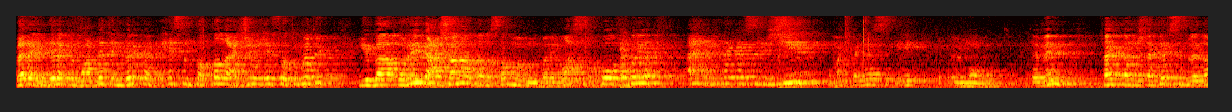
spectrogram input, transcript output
بدأ يدي لك المعادلات امبيريكال بحيث أنت تطلع الجي والاف اوتوماتيك يبقى اوريدي عشان أقدر أصمم وأحسب القوة الفقرية. أنا محتاج أرسم الشير ومحتاج أرسم إيه؟ ال moment تمام؟ فأنت مش هترسم لا ده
